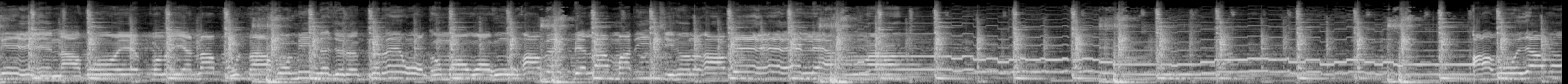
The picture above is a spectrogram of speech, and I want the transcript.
કે ના હોય, પણ એના ફોટા હોમી નજર કરે, ઓખમાં હું આવે, પેલા મારી ચહેર આવે આવો આવો,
